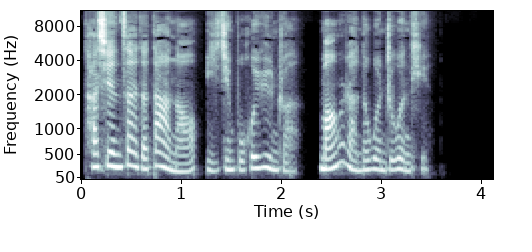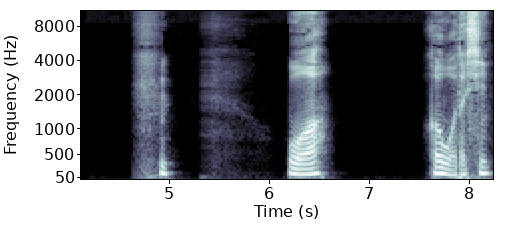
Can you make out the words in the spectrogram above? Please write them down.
他现在的大脑已经不会运转，茫然的问着问题。哼，我和我的心。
